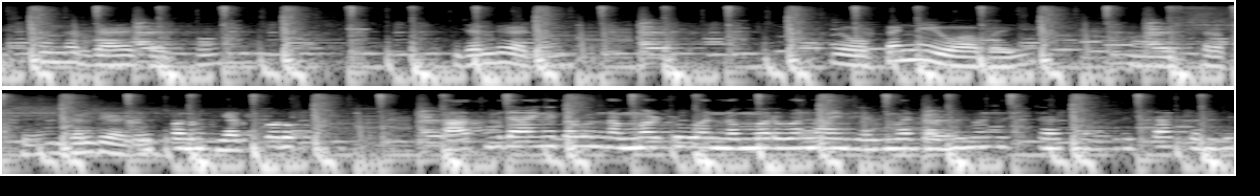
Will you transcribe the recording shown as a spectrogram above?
इसके अंदर जाए कैसे जल्दी आ जाओ ये ओपन नहीं हुआ भाई हाँ इस तरफ़ से जल्दी आ जाओ ऊपर हेल्प करो साथ में जाएँगे तो नंबर टू और नंबर वन आएँगे। मैं तभी मैं स्टार्ट कर स्टार्ट कर दी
